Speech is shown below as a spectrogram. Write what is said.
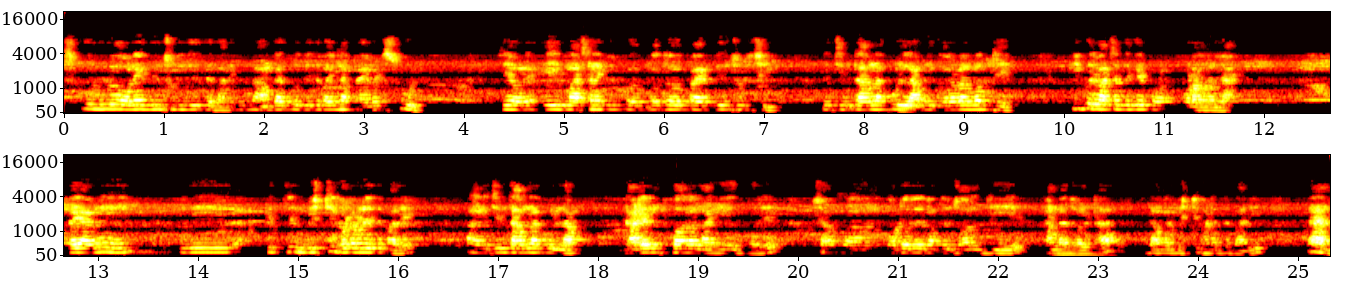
স্কুলগুলো অনেক দিন ছুটি দিতে পারে, কিন্তু আমরা তো দিতে পারি না প্রাইভেট স্কুল যে অনেক- এই মাঝখানে গত কয়েকদিন ছুটি ছিল, যে চিন্তা ভাবনা করলাম এই গরমের মধ্যে কি করে বাচ্চাদেরকে পড়ানো যায়। তাই আমি যদি কৃত্রিম বৃষ্টি ঘটানো যেতে পারে আর চিন্তা ভাবনা করলাম গার্ডেন ফোয়ারা লাগিয়ে উপরে সব মোটরের মতো জল দিয়ে ঠান্ডা জলটা আমরা বৃষ্টি ঘটাতে পারি। হ্যাঁ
